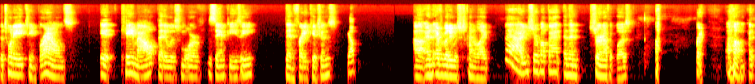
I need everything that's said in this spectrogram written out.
the 2018 Browns, it came out that it was more Zampese than Freddie Kitchens. Yep. Uh, and everybody was just kind of like, "Yeah, are you sure about that?" And then, sure enough, it was. right. Um, I,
